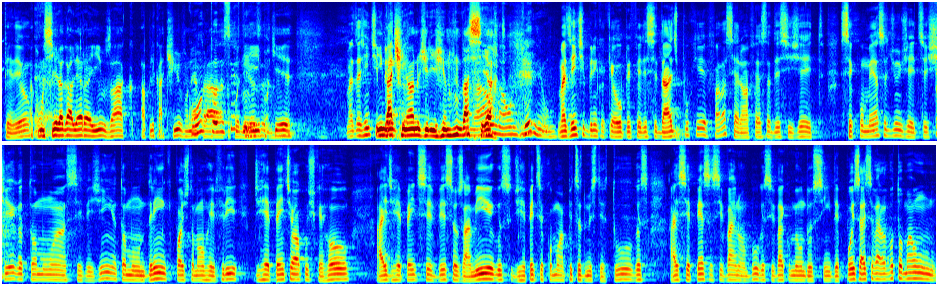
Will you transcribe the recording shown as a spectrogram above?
Entendeu? aconselho a galera aí usar aplicativo, né, Com pra, toda pra poder ir, porque Mas a gente brinca... engatinhando, dirigindo não dá não, certo. não, de jeito nenhum. Mas a gente brinca que é Open Felicidade porque, fala sério, é uma festa desse jeito. Você começa de um jeito, você chega, toma uma cervejinha, toma um drink, pode tomar um refri, de repente é o acústico roll, aí de repente você vê seus amigos, de repente você come uma pizza do Mr. Tugas, aí você pensa se vai no hambúrguer, se vai comer um docinho depois, aí você vai lá, vou tomar um-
